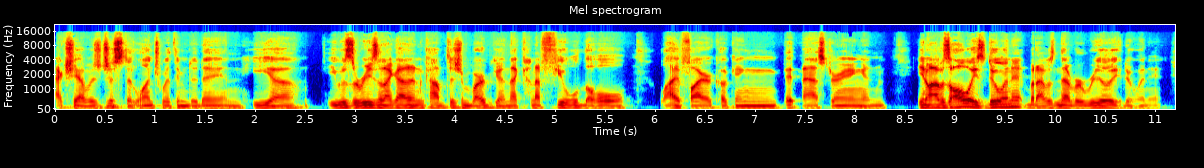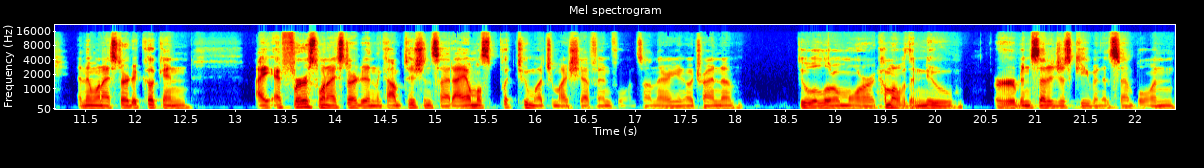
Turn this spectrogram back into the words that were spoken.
actually I was just at lunch with him today and he uh he was the reason I got into competition barbecue and that kind of fueled the whole live fire cooking, pit mastering and you know I was always doing it but I was never really doing it. And then when I started cooking I at first when I started in the competition side I almost put too much of my chef influence on there, you know, trying to do a little more, come up with a new herb instead of just keeping it simple and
